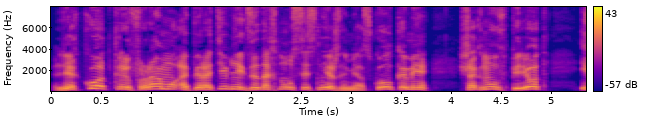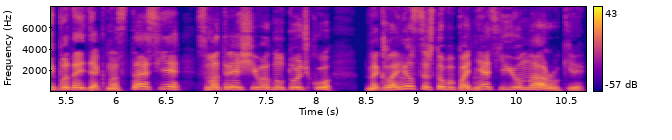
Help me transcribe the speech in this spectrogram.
Легко открыв раму, оперативник задохнулся снежными осколками, шагнул вперед и, подойдя к Настасье, смотрящей в одну точку, наклонился, чтобы поднять ее на руки,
